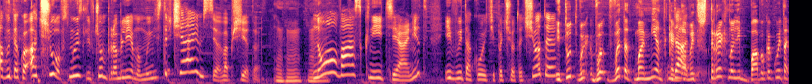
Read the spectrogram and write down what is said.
а вы такой, а чё, в смысле, в чем проблема? Мы не встречаемся вообще-то. Мгм, мгм. Но вас к ней тянет, и вы такой, типа, что-то, что-то. И тут вы в, в этот момент, когда Да. вы штрехнули бабу какую-то,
